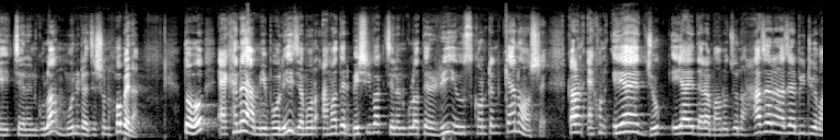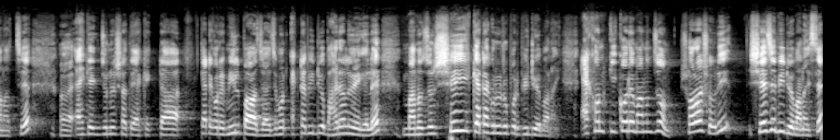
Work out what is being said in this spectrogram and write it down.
এই চ্যানেলগুলো মনিটাইজেশন হবে না। তো এখানে আমি বলি যেমন আমাদের বেশিরভাগ চ্যানেলগুলোতে রিইউজ কন্টেন্ট কেন আসে? কারণ এখন এআইয়ের যুগ এআই দ্বারা মানুষজন হাজার হাজার ভিডিও বানাচ্ছে এক একজনের সাথে এক একটা ক্যাটাগরি মিল পাওয়া যায়। যেমন একটা ভিডিও ভাইরাল হয়ে গেলে মানুষজন সেই ক্যাটাগরির উপর ভিডিও বানায়। এখন কি করে মানুষজন? সরাসরি সে যে ভিডিও বানাইছে,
